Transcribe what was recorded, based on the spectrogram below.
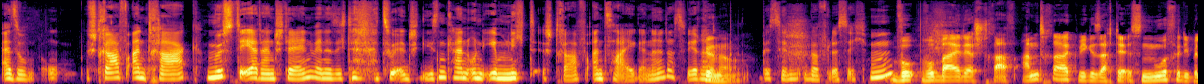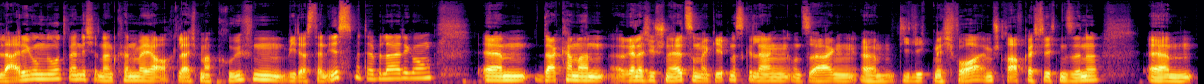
also Strafantrag müsste er dann stellen, wenn er sich dann dazu entschließen kann und eben nicht Strafanzeige. Ne? Das wäre genau. ein bisschen überflüssig. Hm? Wo, wobei der Strafantrag, wie gesagt, der ist nur für die Beleidigung notwendig und dann können wir ja auch gleich mal prüfen, wie das denn ist mit der Beleidigung. Ähm, da kann man relativ schnell zum Ergebnis gelangen und sagen, ähm, die liegt nicht vor im strafrechtlichen Sinne, ähm,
